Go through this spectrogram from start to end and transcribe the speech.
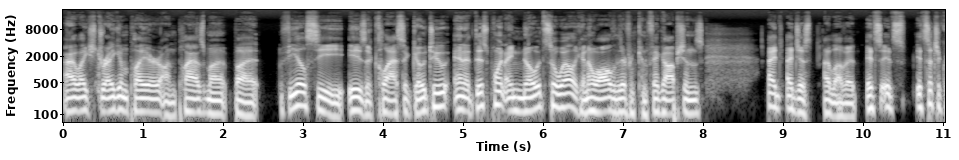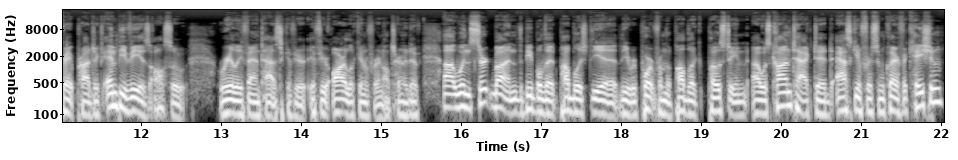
I like Dragon Player on Plasma, but VLC is a classic go to. And at this point, I know it so well. Like I know all the different config options. I, I just I love it. It's it's it's such a great project. MPV is also really fantastic if you're if you are looking for an alternative. Uh, when CERT-Bund, the people that published the uh, the report from the public posting, uh, was contacted asking for some clarification,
